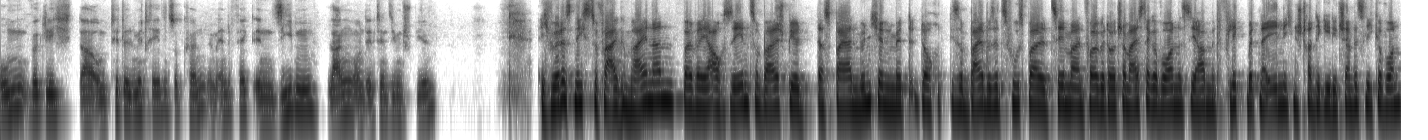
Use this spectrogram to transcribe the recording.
Um wirklich da um Titel mitreden zu können, im Endeffekt, in sieben langen und intensiven Spielen? Ich würde es nicht so verallgemeinern, weil wir ja auch sehen, zum Beispiel, dass Bayern München mit doch diesem Ballbesitzfußball zehnmal in Folge deutscher Meister geworden ist. Sie haben mit Flick mit einer ähnlichen Strategie die Champions League gewonnen.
